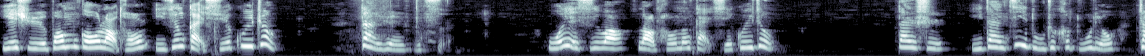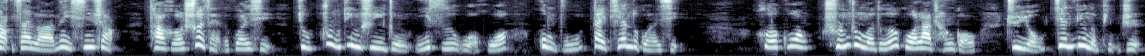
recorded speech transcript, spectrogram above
也许保姆狗老头已经改邪归正，但愿如此。我也希望老头能改邪归正，但是，一旦嫉妒这颗毒瘤长在了内心上，他和帅仔的关系就注定是一种你死我活、共不待天的关系。何况，纯种的德国腊肠狗具有坚定的品质，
